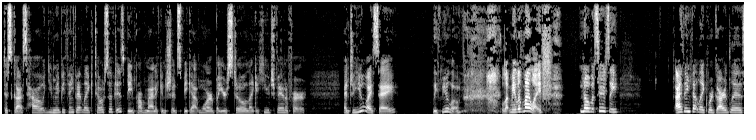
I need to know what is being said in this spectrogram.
discuss how you maybe think that, like, Taylor Swift is being problematic and should speak out more, but you're still, like, a huge fan of her? And to you, I say, leave me alone. Let me live my life. No, but seriously, I think that like regardless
